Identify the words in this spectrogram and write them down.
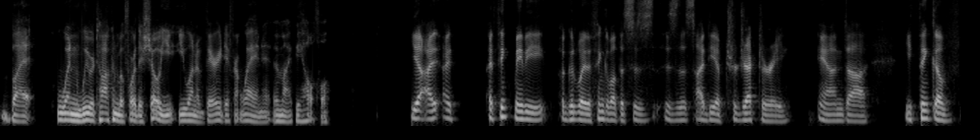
But when we were talking before the show you, you went a very different way and it, it might be helpful. Yeah I, I i think maybe a good way to think about this is is this idea of trajectory. And uh you think of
